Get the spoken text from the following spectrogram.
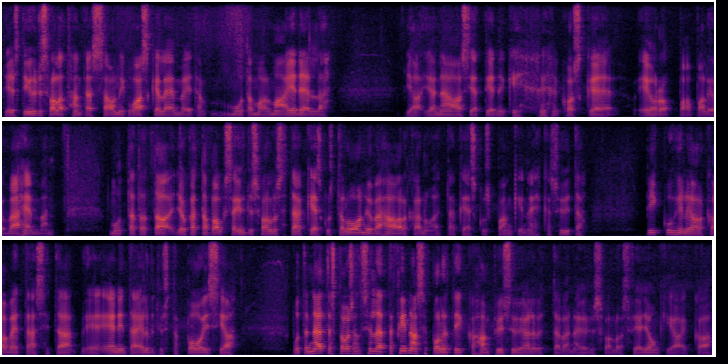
Tietysti Yhdysvallathan tässä on niin kuin askeleen meitä muuta maailmaa edellä – ja, ja nämä asiat tietenkin koskee Eurooppaa paljon vähemmän. Mutta tota, joka tapauksessa Yhdysvalloissa tämä keskustelu on jo vähän alkanut, että keskuspankin ehkä syytä pikkuhiljaa alkaa vetää sitä enintään elvytystä pois. Ja, mutta näyttäisi toisaalta sillä, että finanssipolitiikkahan pysyy elvyttävänä Yhdysvalloissa vielä jonkin aikaa.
